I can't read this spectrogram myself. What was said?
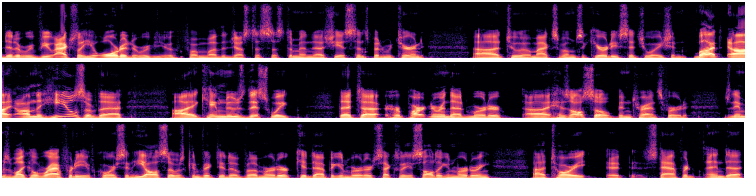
did a review. Actually, he ordered a review from the justice system, and she has since been returned uh, to a maximum security situation. But uh, on the heels of that, uh, it came news this week that uh, her partner in that murder uh, has also been transferred. His name is Michael Rafferty, of course, and he also was convicted of uh, murder, kidnapping and murder, sexually assaulting and murdering Tori Stafford. And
